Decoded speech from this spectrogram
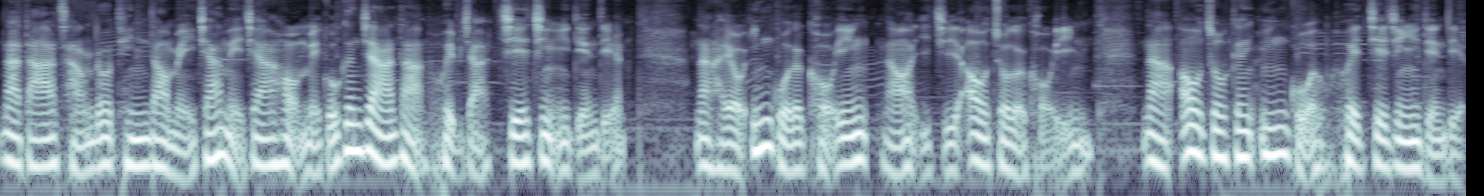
那大家常都听到美加美加，哈，美国跟加拿大会比较接近一点点。那还有英国的口音，然后以及澳洲的口音。那澳洲跟英国会接近一点点。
